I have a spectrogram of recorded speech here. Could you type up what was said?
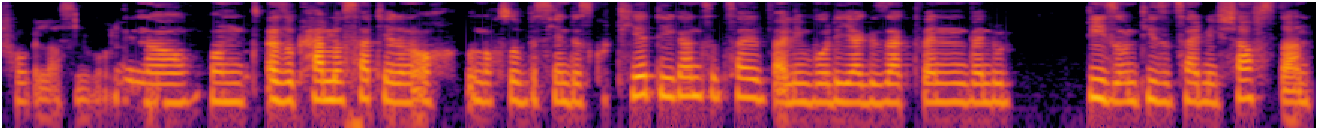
vorgelassen wurde. Genau. Und also Carlos hat ja dann auch noch so ein bisschen diskutiert die ganze Zeit, weil ihm wurde ja gesagt, wenn, wenn du diese und diese Zeit nicht schaffst, dann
